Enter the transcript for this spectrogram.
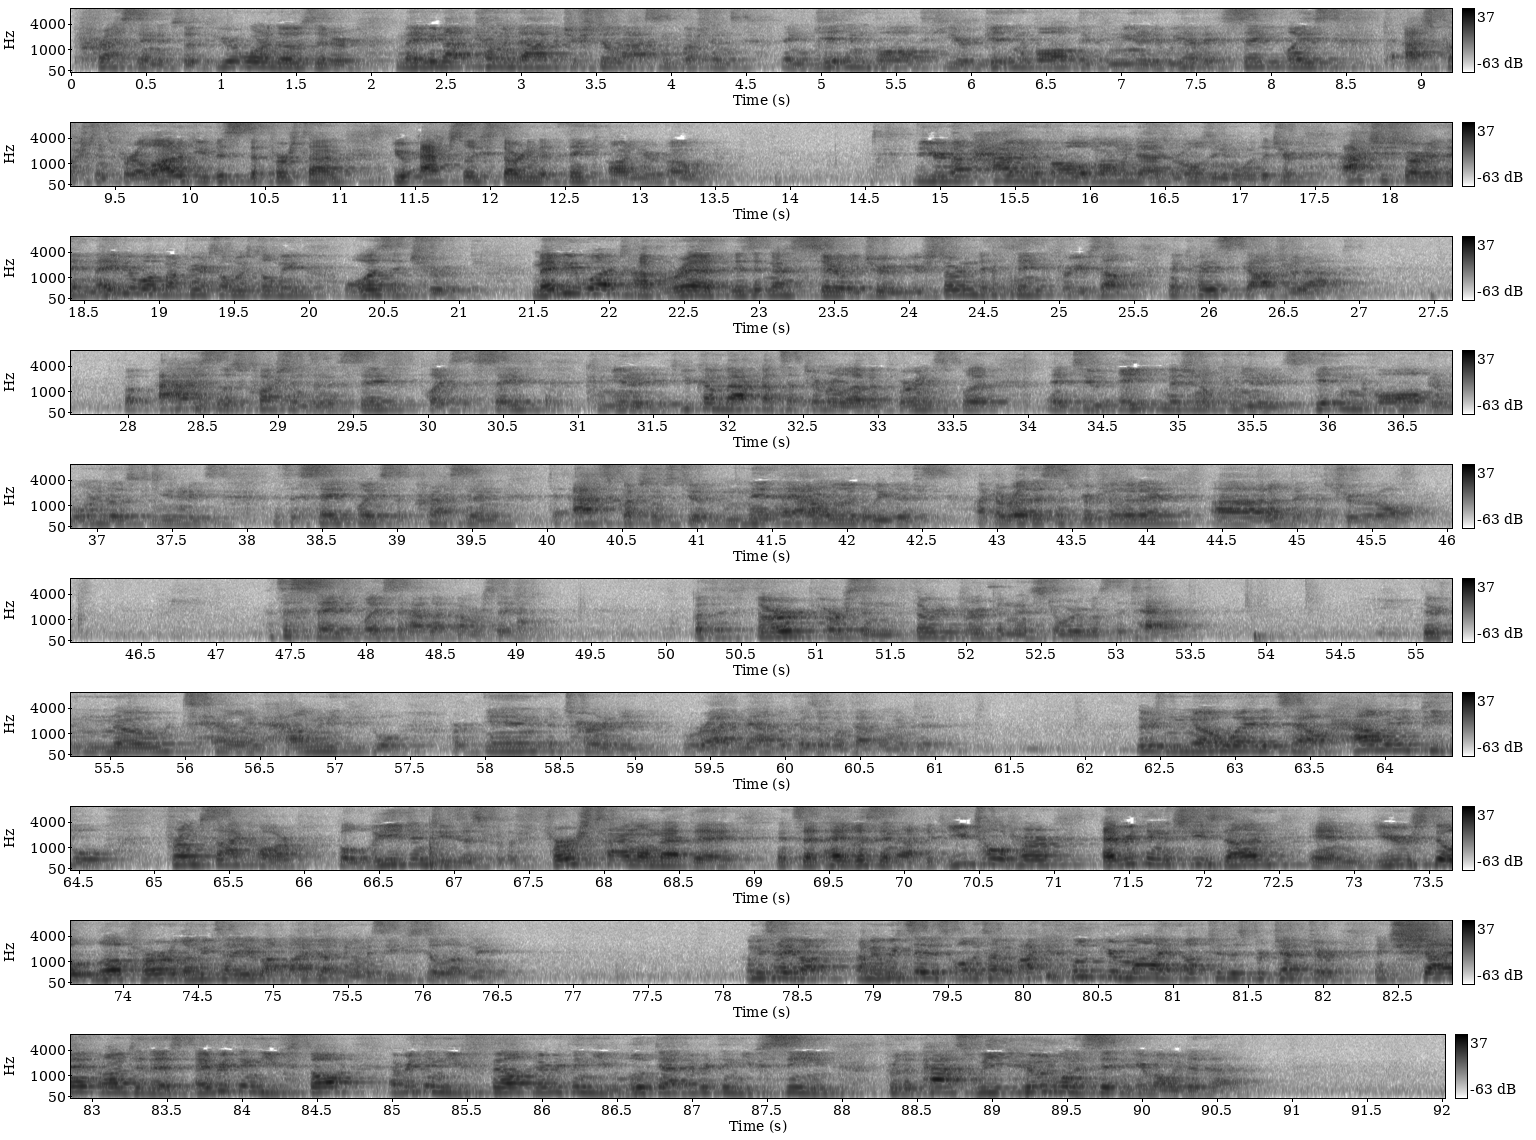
Press in. So if you're one of those that are maybe not coming down, but you're still asking questions, then get involved here. Get involved in community. We have a safe place to ask questions. For a lot of you, this is the first time you're actually starting to think on your own you're not having to follow mom and dad's rules anymore, that you're actually starting to think maybe what my parents always told me wasn't true. Maybe what I've read isn't necessarily true. You're starting to think for yourself, and praise God for that. But ask those questions in a safe place, a safe community. If you come back on September 11th, we're going to split into eight missional communities. Get involved in one of those communities. It's a safe place to press in, to ask questions, to admit, hey, I don't really believe this. Like I read this in scripture the other day. Uh, I don't think that's true at all. It's a safe place to have that conversation. But the third person, the third group in this story was the town. There's no telling how many people are in eternity right now because of what that woman did. There's no way to tell how many people from Sychar believed in Jesus for the first time on that day and said, Hey, listen, uh, if you told her everything that she's done and you still love her, let me tell you about my junk and let me see if you still love me. Let me tell you about, I mean, we say this all the time. If I could hook your mind up to this projector and shine it onto this, everything you've thought, everything you've felt, everything you've looked at, everything you've seen for the past week, who would want to sit in here while we did that?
